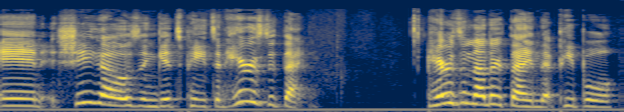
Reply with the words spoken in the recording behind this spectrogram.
and she goes and gets Pete's. And here's the thing. Here's another thing that people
